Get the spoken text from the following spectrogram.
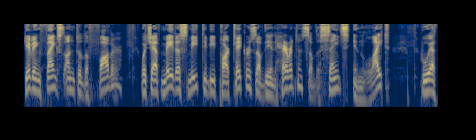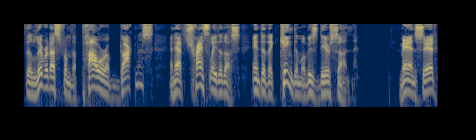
giving thanks unto the Father, which hath made us meet to be partakers of the inheritance of the saints in light, who hath delivered us from the power of darkness, and hath translated us into the kingdom of his dear Son. Man said,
